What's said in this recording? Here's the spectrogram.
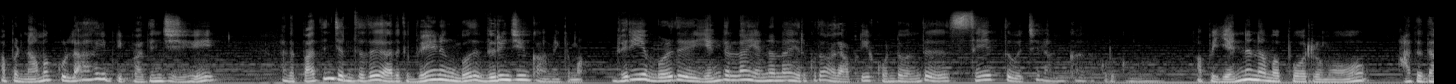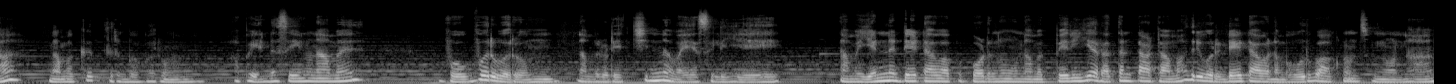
அப்போ நமக்குள்ளாக இப்படி பதிஞ்சு அந்த பதிஞ்சிருந்தது அதுக்கு வேணுங்கும்போது விரிஞ்சியும் காமிக்குமா? விரியும் பொழுது எங்கெல்லாம் என்னெல்லாம் இருக்குதோ அதை அப்படியே கொண்டு வந்து சேர்த்து வச்சு நமக்கு அதை கொடுக்கணும் அப்போ என்ன நம்ம போடுறோமோ அதுதான் நமக்கு திரும்ப வரும். அப்போ என்ன செய்யணும் நாம்? ஒவ்வொருவரும் நம்மளுடைய சின்ன வயசுலேயே நம்ம என்ன டேட்டாவை அப்போ போடணும்? நம்ம பெரிய ரத்தன் டாட்டா மாதிரி ஒரு டேட்டாவை நம்ம உருவாக்கணும்னு சொன்னோன்னா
